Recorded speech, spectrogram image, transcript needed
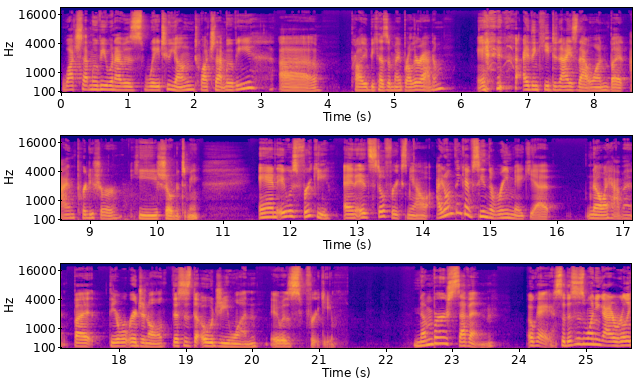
watched that movie when I was way too young to watch that movie, uh, probably because of my brother Adam. And I think he denies that one, but I'm pretty sure he showed it to me. And it was freaky, and it still freaks me out. I don't think I've seen the remake yet. No, I haven't, but the original, this is the OG one. It was freaky. Number seven. Okay, so this is one you gotta really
